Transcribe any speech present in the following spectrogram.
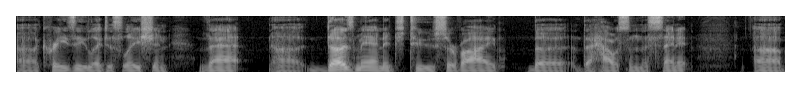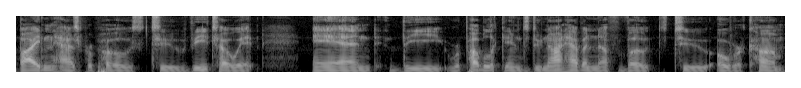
uh, crazy legislation that uh, does manage to survive the the House and the Senate. Uh, Biden has proposed to veto it and the Republicans do not have enough votes to overcome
